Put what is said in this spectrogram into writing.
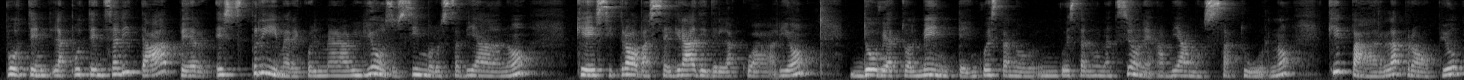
poten- la potenzialità per esprimere quel meraviglioso simbolo stabiano che si trova a 6 gradi dell'acquario dove attualmente in questa, in questa lunazione abbiamo Saturno, che parla proprio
